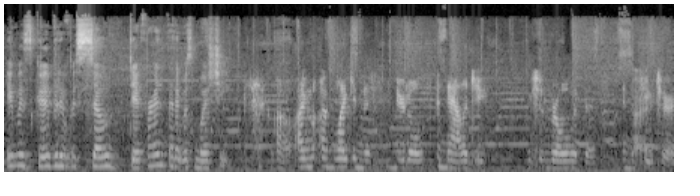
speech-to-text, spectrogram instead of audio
It was good, but it was so different that it was mushy. Oh, I'm I'm liking this noodles analogy. We should roll with this in the All right. future.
